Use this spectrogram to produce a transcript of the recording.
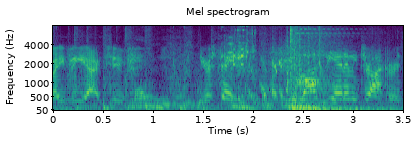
UAV active. You're safe. You lost the enemy trackers.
